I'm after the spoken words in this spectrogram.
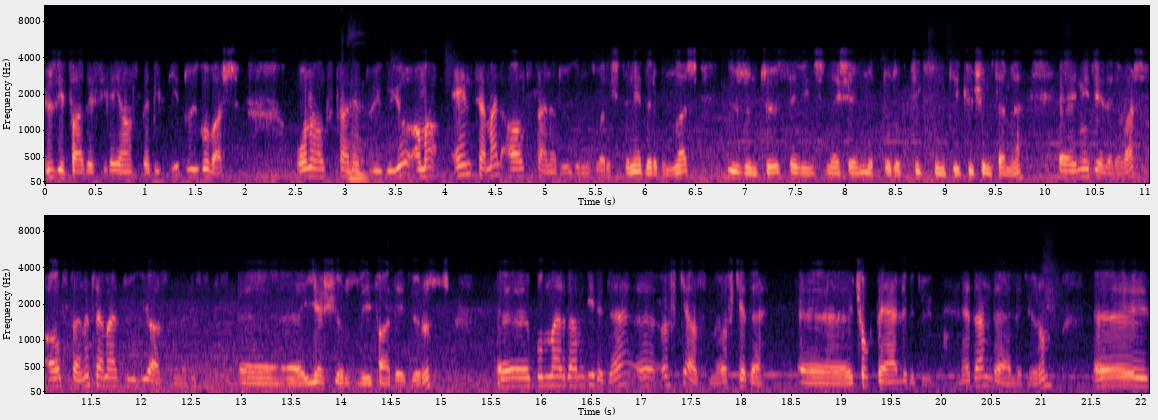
yüz ifadesiyle yansıtabildiği duygu var. 16 tane evet. duyguyu ama en temel 6 tane duygumuz var işte nedir bunlar? Üzüntü, sevinç, neşe, mutluluk, tiksinti, küçümseme e, niceleri var. 6 tane temel duyguyu aslında biz e, yaşıyoruz ve ifade ediyoruz. E, bunlardan biri de e, öfke aslında. Öfke de e, çok değerli bir duygu. Neden değerli diyorum? Ee,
